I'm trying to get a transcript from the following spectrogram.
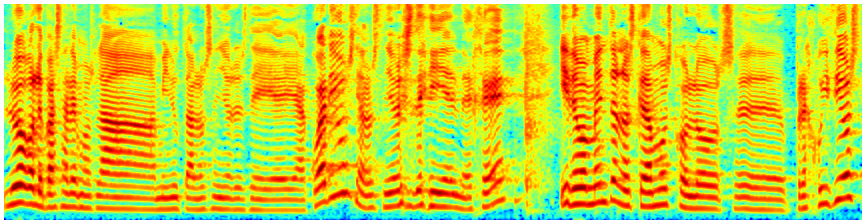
Luego le pasaremos la minuta a los señores de Aquarius y a los señores de ING. Y de momento nos quedamos con los eh, prejuicios.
